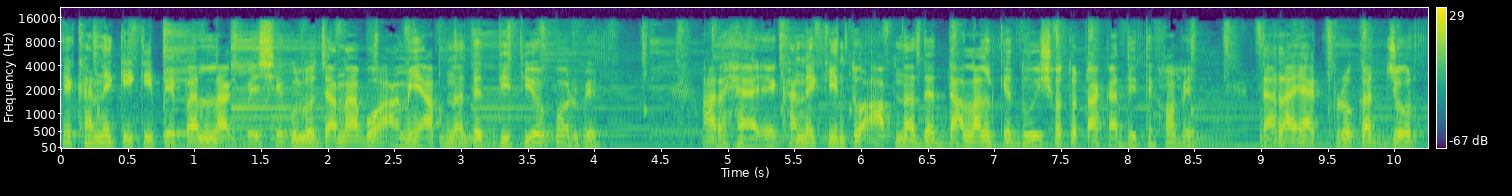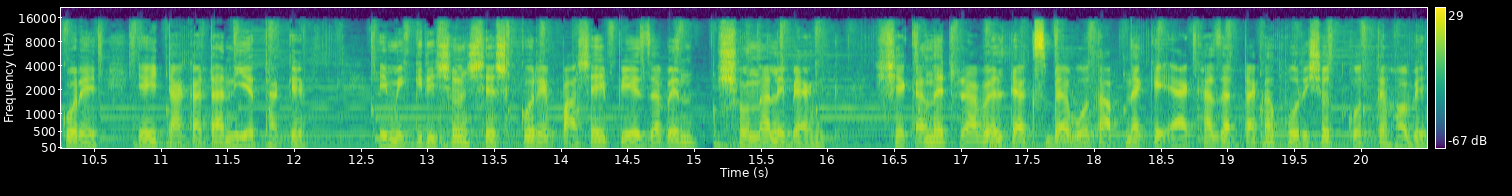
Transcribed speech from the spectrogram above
এখানে কি কি পেপার লাগবে সেগুলো জানাব আমি আপনাদের দ্বিতীয় পর্বে। আর হ্যাঁ এখানে কিন্তু আপনাদের দালালকে দুইশত টাকা দিতে হবে। তারা এক প্রকার জোর করে এই টাকাটা নিয়ে থাকে। ইমিগ্রেশন শেষ করে পাশেই পেয়ে যাবেন সোনালী ব্যাংক। সেখানে ট্রাভেল ট্যাক্স বাবদ আপনাকে এক হাজার টাকা পরিশোধ করতে হবে।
